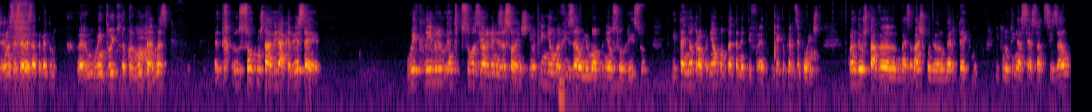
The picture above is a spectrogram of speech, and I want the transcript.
eu não sei se era exatamente o, o intuito da pergunta, mas eh, só o que me está a vir à cabeça é o equilíbrio entre pessoas e organizações. Eu tinha uma visão e uma opinião sobre isso e tenho outra opinião completamente diferente. O que é que eu quero dizer com isto? Quando eu estava mais abaixo, quando eu era um mero técnico e que não tinha acesso à decisão,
